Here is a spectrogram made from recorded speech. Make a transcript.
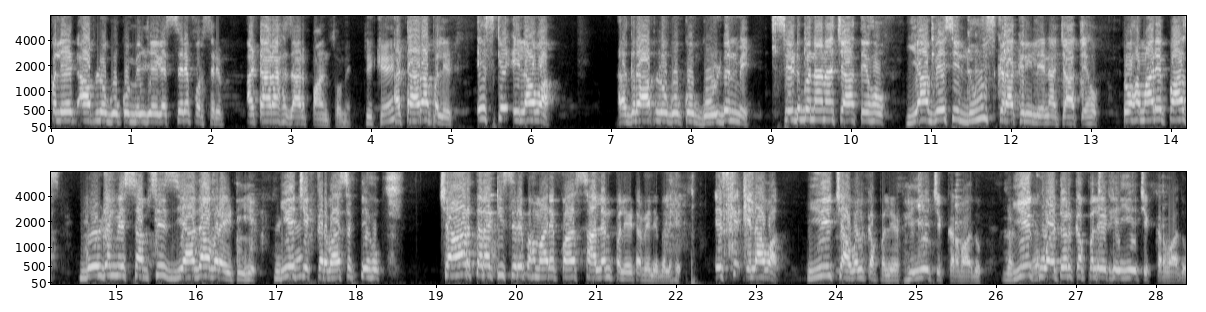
प्लेट आप लोगों को मिल जाएगा सिर्फ़ और सिर्फ़ अठारह हज़ार पाँच सौ में। ठीक है। अठारह प्लेट इसके अलावा अगर आप लोगों को गोल्डन में सेट बनाना चाहते हो या वैसे लूज क्राकरी लेना चाहते हो तो हमारे पास गोल्डन में सबसे ज़्यादा वैरायटी है। ये चेक करवा सकते हो। चार तरह की सिर्फ़ हमारे पास सालन प्लेट अवेलेबल है। इसके अलावा ये चावल का प्लेट है ये चेक करवा दो। ये क्वार्टर का प्लेट है ये चेक करवा दो।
